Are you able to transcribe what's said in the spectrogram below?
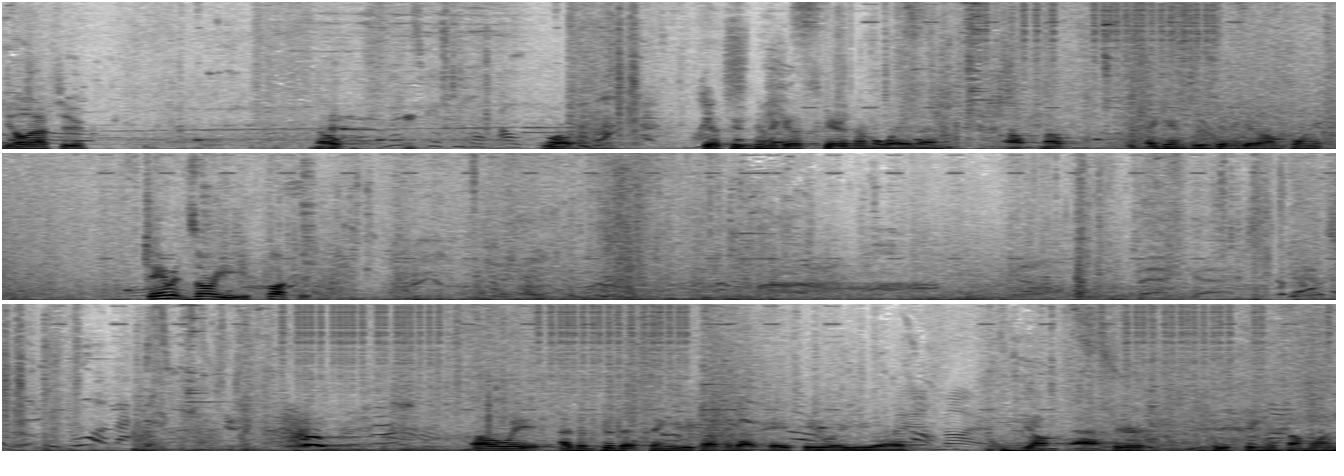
You don't have to. Nope. Let's get you back out. Well, guess who's gonna go scare them away then? Oh, nope. Again, who's gonna get on point? Damn it, Zarya, you fucker. Oh wait, I just did that thing you were talking about, Casey, where you uh, jump after boosting to someone.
